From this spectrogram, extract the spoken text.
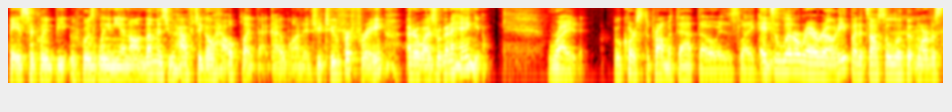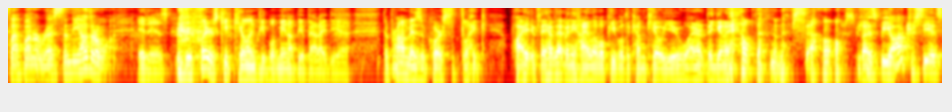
basically be, was lenient on them is you have to go help like that guy wanted you to for free otherwise we're going to hang you Right. Of course, the problem with that though is like it's a little railroady but it's also a little bit more of a slap on the wrist than the other one it is. If your players keep killing people, it may not be a bad idea. The problem is, of course, it's like why if they have that many high level people to come kill you why aren't they going to help them themselves? Because but, bureaucracy it's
